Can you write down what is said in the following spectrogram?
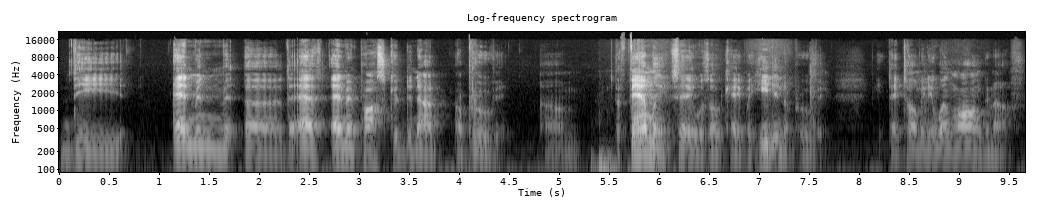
the Edmond uh, the Ed- Edmond prosecutor did not approve it. Um, the family said it was okay, but he didn't approve it. They told me they wasn't long enough.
